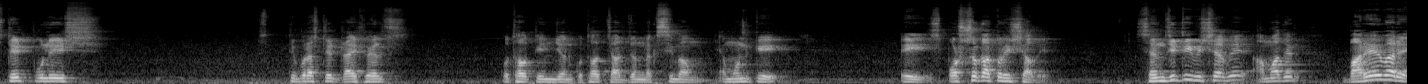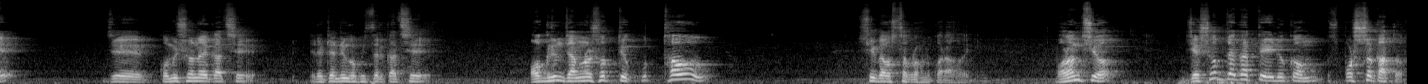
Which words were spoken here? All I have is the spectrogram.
State police, Tripura state rifles, কোথাও তিনজন, কোথাও চারজন ম্যাক্সিমাম, এমনকি এই স্পর্শকাতর হিসাবে, সেনজিটিভ হিসাবে আমাদের বারে বারে যে কমিশনের কাছে, রিটার্নিং অফিসের কাছে অগ্রিম জানানো সত্ত্বেও কোথাও সেই ব্যবস্থা গ্রহণ করা হয়নি। বরঞ্চ যেসব জায়গাতে এরকম স্পর্শকাতর,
